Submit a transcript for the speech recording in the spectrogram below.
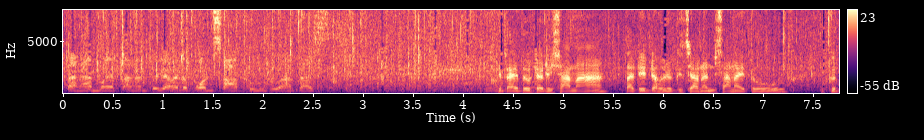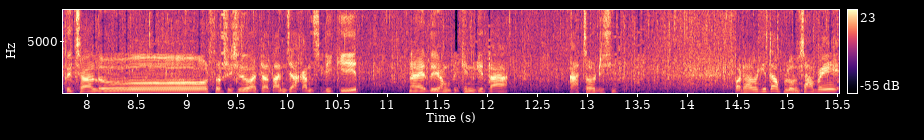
tangan pakai tangan tuh yang ada pohon satu itu atas. kita itu dari sana. Tadi udah udah jalan di sana itu ikuti jalur terus di situ ada tanjakan sedikit nah itu yang bikin kita kacau di situ padahal kita belum sampai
